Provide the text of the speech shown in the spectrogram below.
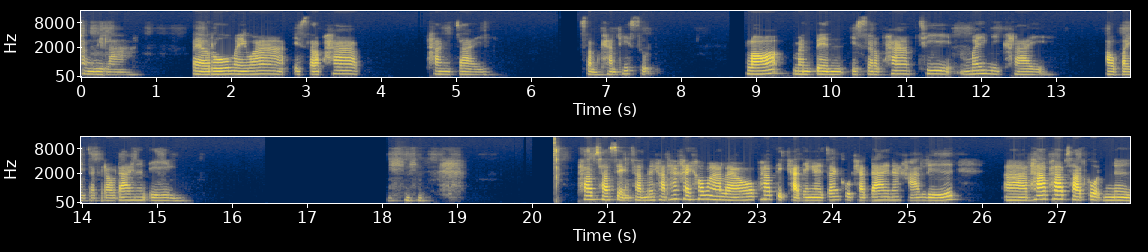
ทางเวลา แต่รู้ไหมว่าอิสรภาพทางใจสำคัญที่สุด เพราะมันเป็นอิสรภาพที่ไม่มีใคร เอาไปจากเราได้นั่นเอง ภาพชัดเสียงชัดไหมคะ ถ้าใครเข้ามาแล้วภาพติดขัดยังไงแจ้งครูแคทได้นะคะ หรือ ถ้าภาพชัดกด 1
